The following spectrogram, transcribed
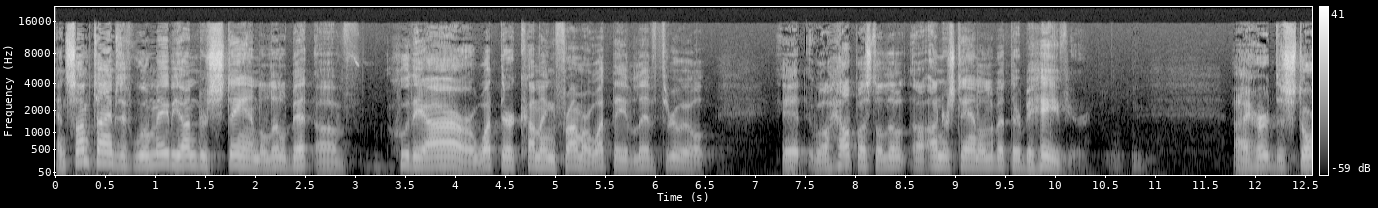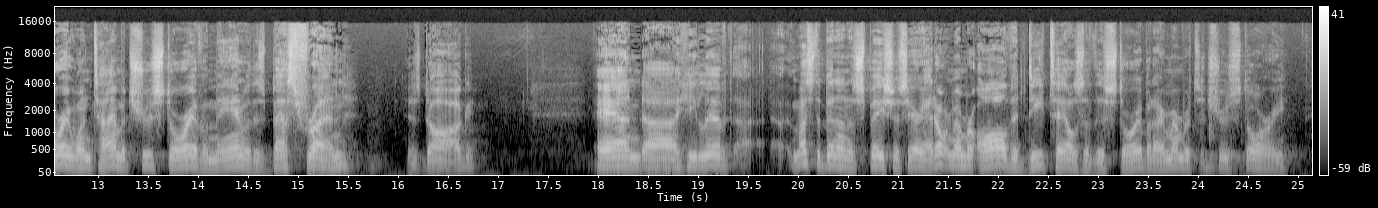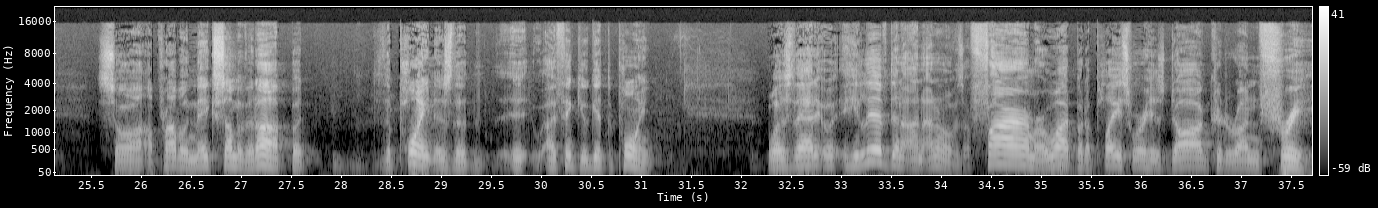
And sometimes, if we'll maybe understand a little bit of who they are or what they're coming from or what they've lived through, it will help us to little, uh, understand a little bit their behavior. I heard the story one time, a true story of a man with his best friend, his dog. And uh, he lived, uh, must have been in a spacious area. I don't remember all the details of this story, but I remember it's a true story. So I'll probably make some of it up, but the point is that I think you'll get the point. Was that it, he lived in, on, I don't know it was a farm or what, but a place where his dog could run free.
